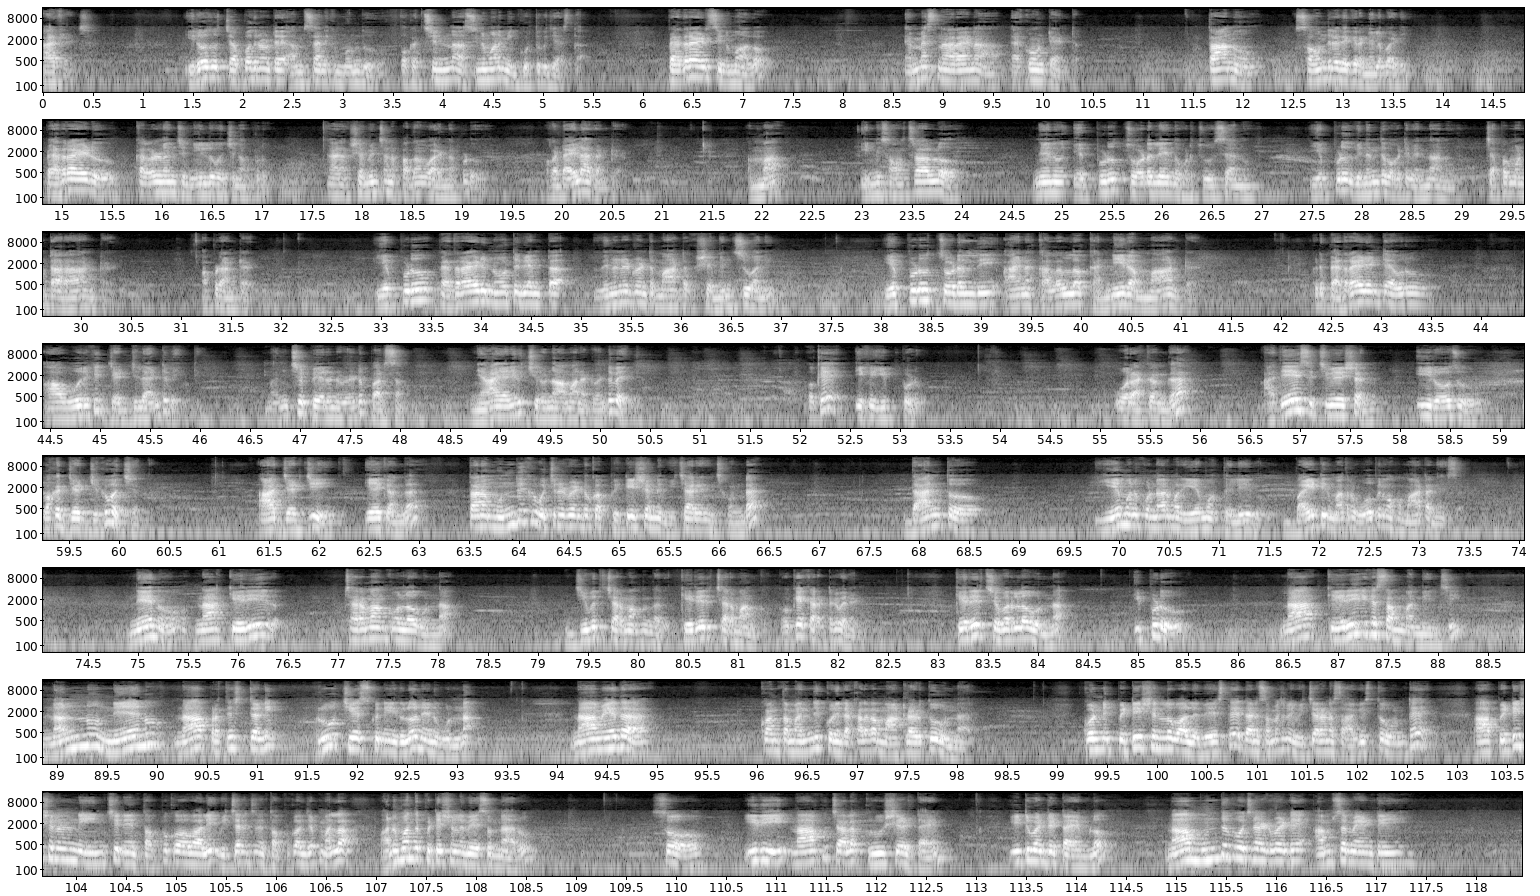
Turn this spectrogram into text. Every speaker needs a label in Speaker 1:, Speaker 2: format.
Speaker 1: Hi friends ఈరోజు చెప్పదనుంటే అంశానికి ముందు ఒక చిన్న సినిమాని మీకు గుర్తుకు చేస్తా. పెదరాయుడు సినిమాలో ఎంఎస్ నారాయణ అకౌంటెంట్. తాను సౌందర్య దగ్గర నిలబడి పెదరాయుడు కళ్ళ నుంచి నీళ్ళు వచ్చినప్పుడు ఆయన క్షమించిన పదం వాడినప్పుడు ఒక డైలాగ్ అంటాడు. అమ్మా ఇన్ని సంవత్సరాల్లో నేను ఎప్పుడూ చూడలేని ఒకటి చూశాను. ఎప్పుడు వినంది ఒకటి విన్నాను. చెప్పమంటారా అంటాడు. అప్పుడు అంటాడు ఎప్పుడు పెదరాయుడు నోటి వెంట విననటువంటి మాట క్షమించు అని. ఎప్పుడూ చూడండి ఆయన కళ్ళల్లో కన్నీరమ్మా అంటాడు. ఇక్కడ పెదరాయుడు అంటే ఎవరు? ఆ ఊరికి జడ్జి లాంటి వ్యక్తి. మంచి పేరున్నటువంటి పర్సన్. న్యాయానికి చిరునామా అన్నటువంటి వ్యక్తి. ఓకే? ఇక ఇప్పుడు ఓ రకంగా అదే సిచ్యువేషన్ ఈరోజు ఒక జడ్జికి వచ్చింది. ఆ జడ్జి ఏకంగా తన ముందుకు వచ్చినటువంటి ఒక పిటిషన్ని విచారించకుండా దాంతో ఏమనుకున్నారు మరి ఏమో తెలియదు బయటికి మాత్రం ఓపెన్ ఒక మాట అనేసారు నేను నా కెరీర్ చరమాంకంలో ఉన్న జీవిత చరమాంకం కాదు కెరీర్ చరమాంకం. ఓకే కరెక్ట్గా వినండి. కెరీర్ చివరిలో ఉన్న ఇప్పుడు నా కెరీర్కి సంబంధించి నన్ను నేను నా ప్రతిష్టని ప్రూవ్ చేసుకునేదిలో నేను ఉన్నా. నా మీద కొంతమంది కొన్ని రకాలుగా మాట్లాడుతూ ఉన్నారు. కొన్ని పిటిషన్లు వాళ్ళు వేస్తే దానికి సంబంధించిన విచారణ సాగిస్తూ ఉంటే ఆ పిటిషన్లని ఇచ్చి నేను తప్పుకోవాలి విచారించి నేను తప్పుకోవాలని చెప్పి మళ్ళీ అనుబంధ పిటిషన్లు వేసున్నారు. సో ఇది నాకు చాలా క్రూషియల్ టైం. ఇటువంటి టైంలో నా ముందుకు వచ్చినటువంటి అంశం ఏంటి?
